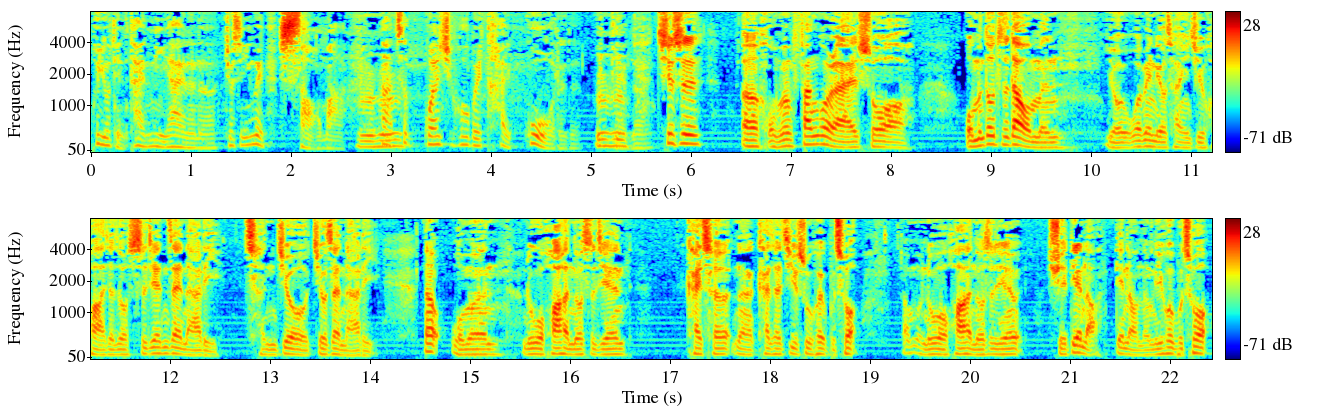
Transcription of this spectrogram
会有点太溺爱了呢？就是因为少嘛。那这关系会不会太过了呢？一点呢？其实，呃，我们翻过来说，我们都知道我们。有外面流传一句话叫做“时间在哪里，成就就在哪里”。那我们如果花很多时间开车，那开车技术会不错；那么如果花很多时间学电脑，电脑能力会不错。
